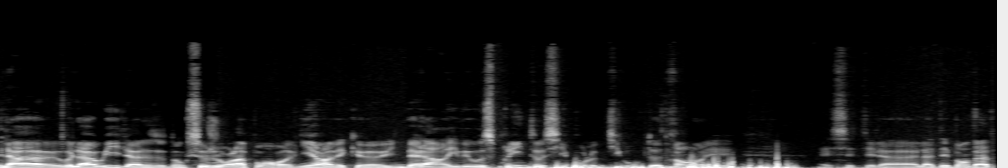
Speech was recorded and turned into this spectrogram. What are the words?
Mais là, euh, là, oui, là, donc ce jour-là, pour en revenir, avec euh, une belle arrivée au sprint aussi pour le petit groupe de devant et et c'était la, la débandade.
